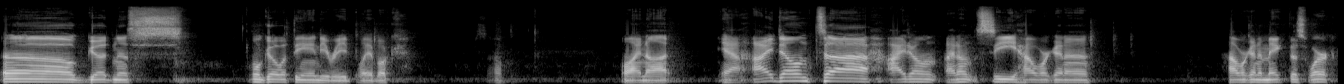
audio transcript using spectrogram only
Oh, goodness. We'll go with the Andy Reid playbook. So, why not? Yeah, I don't, uh, I don't, I don't see how we're gonna, how we're gonna make this work.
